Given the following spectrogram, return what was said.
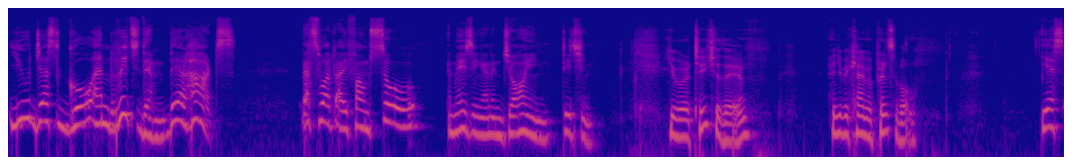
you just go and reach them, their hearts. That's what I found so amazing and enjoying teaching. You were a teacher there and you became a principal. Yes,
